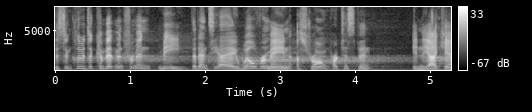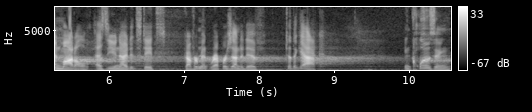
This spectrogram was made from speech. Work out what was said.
This includes a commitment from me that NTIA will remain a strong participant in the ICANN model as the United States government representative to the GAC. In closing,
